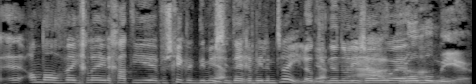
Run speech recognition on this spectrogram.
Eh, anderhalve week geleden gaat hij verschrikkelijk de mis Ja. in tegen Willem II. Loopt Ja. die Nunnally Ah, zo... eh, Drommel meer.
